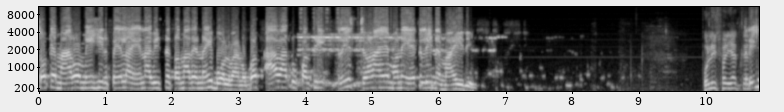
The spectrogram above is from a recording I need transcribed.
તો કે મારો મિહિર પેલા એના વિશે તમારે નહીં બોલવાનું. બસ આ વાત ઉપરથી ત્રીસ જણાએ મને એકલીને માહિરી પોલીસ ફરિયાદ કરી?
